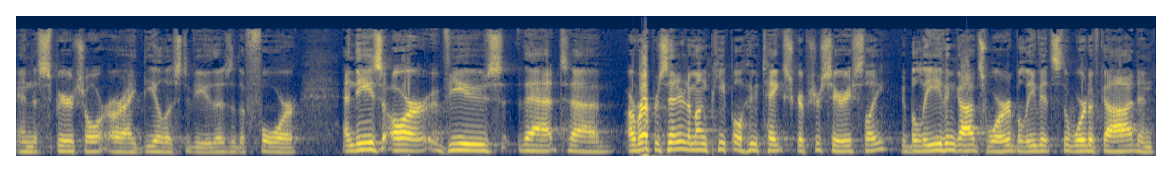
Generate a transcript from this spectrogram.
and the spiritual or idealist view. Those are the four. And these are views that uh, are represented among people who take Scripture seriously, who believe in God's Word, believe it's the Word of God, and,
